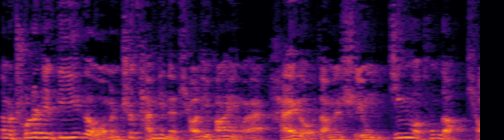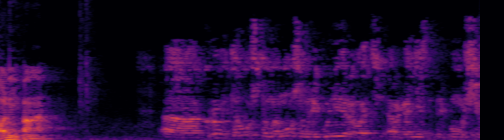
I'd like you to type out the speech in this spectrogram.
那么除了这第一个我们吃产品的调理方案以外，还有咱们使用经络通的调理方案。 А, Кроме того, что мы можем регулировать организм при помощи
